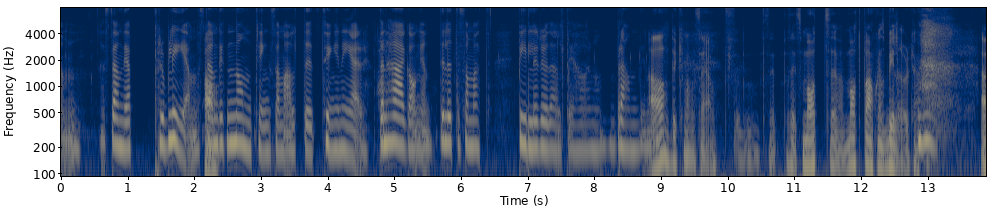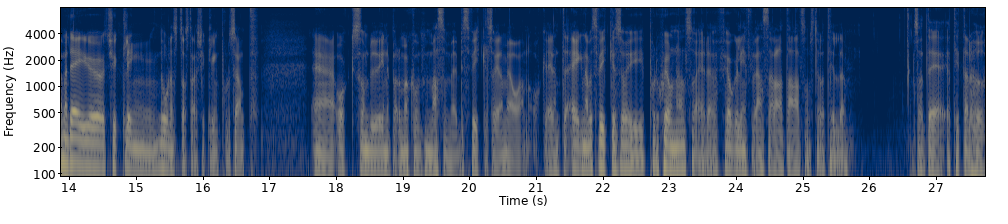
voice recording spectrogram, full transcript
um, ständiga problem. Ständigt ja. någonting som alltid tynger ner. Den här gången, det är lite som att Billerud alltid har någon brand i någon. Ja, det kan man väl säga. Precis, Mat, matbranschens Billerud kanske. ja, men det är ju kyckling, Nordens största kycklingproducent. Eh, och som du är inne på, de har kommit med massor med besvikelser genom åren. Och är det inte egna besvikelser i produktionen så är det fågelinfluensa eller något annat som ställer till det. Så att det, jag tittade hur,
